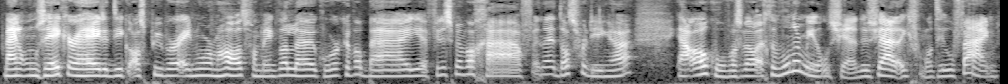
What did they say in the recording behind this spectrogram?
mijn onzekerheden die ik als puber enorm had, van ben ik wel leuk, hoor ik er wel bij, eh, vinden ze me wel gaaf en eh, dat soort dingen. Ja, alcohol was wel echt een wondermiddeltje. Dus ja, ik vond het heel fijn.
